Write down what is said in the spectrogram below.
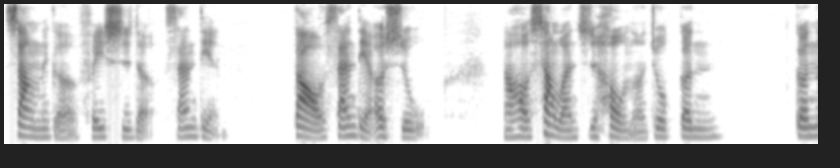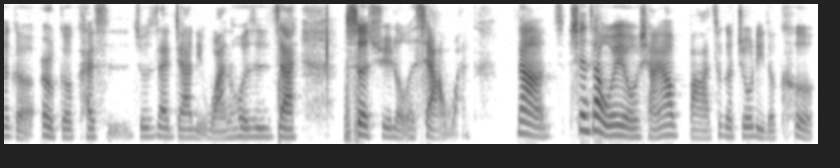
上那个飞狮的三点到三点二十五，然后上完之后呢，就跟跟那个二哥开始就是在家里玩，或者是在社区楼下玩。那现在我也有想要把这个 Julie 的课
